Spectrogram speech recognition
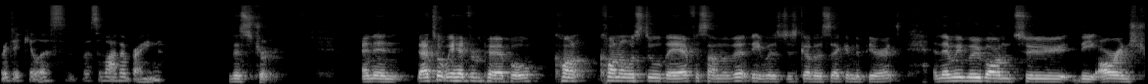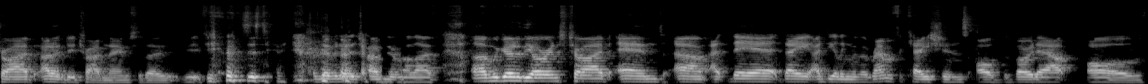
ridiculous Survivor brain. That's true. And then that's what we had from Purple. Con- Connor was still there for some of it. He was just got a second appearance. And then we move on to the Orange Tribe. I don't do tribe names for those. If you, I've never known a tribe name in my life. Um, we go to the Orange Tribe, and um, at there they are dealing with the ramifications of the vote out of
